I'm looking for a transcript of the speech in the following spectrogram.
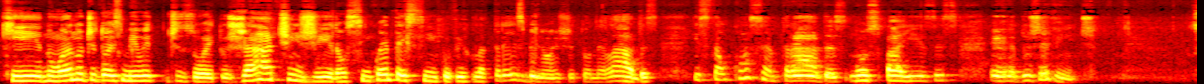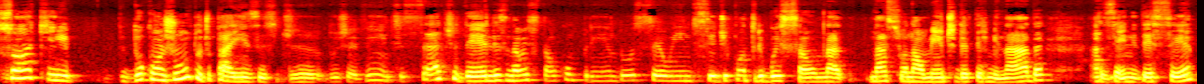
que no ano de 2018 já atingiram 55,3 bilhões de toneladas, estão concentradas nos países eh, do G20. Só que do conjunto de países de, do G20, sete deles não estão cumprindo o seu índice de contribuição na, nacionalmente determinada, as NDC,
